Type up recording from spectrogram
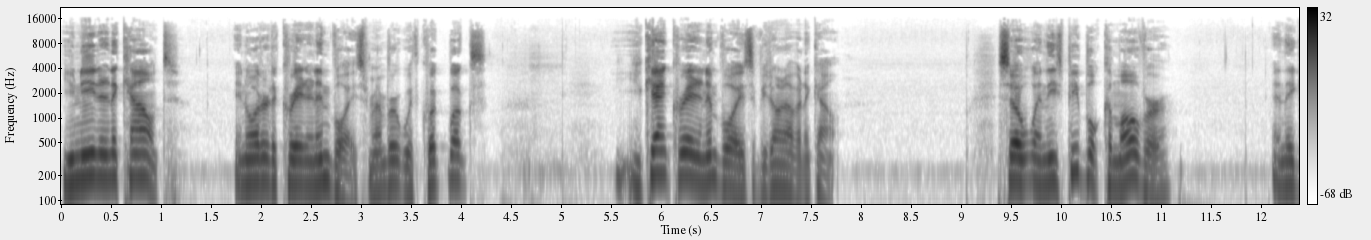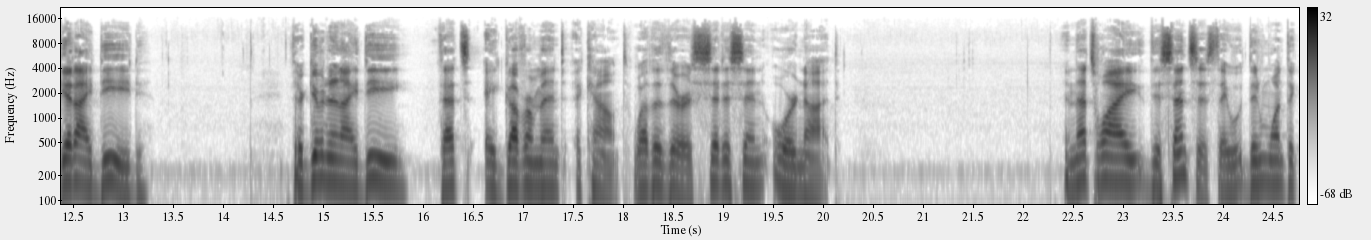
you need an account in order to create an invoice. Remember with QuickBooks? You can't create an invoice if you don't have an account. So when these people come over and they get ID'd, they're given an ID that's a government account, whether they're a citizen or not. And that's why the census, they didn't want the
